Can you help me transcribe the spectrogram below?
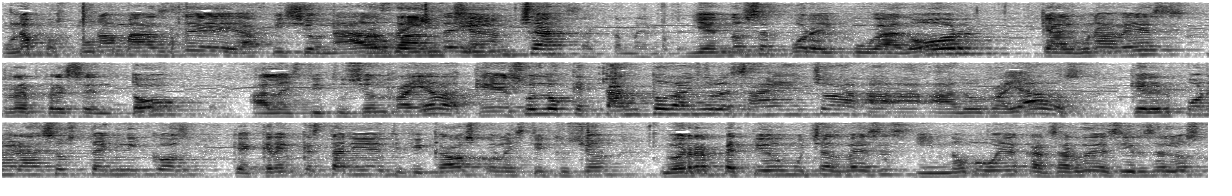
una postura más de aficionado, Más más de de hincha. hincha, Exactamente. yéndose por el jugador que alguna vez representó a la institución rayada, que eso es lo que tanto daño les ha hecho a, a- a los rayados, querer poner a esos técnicos que creen que están identificados con la institución, lo he repetido muchas veces y no me voy a cansar de decírselos,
